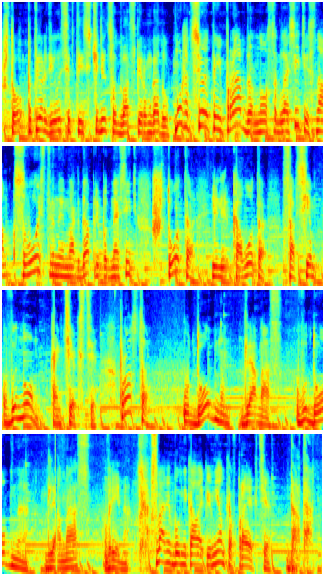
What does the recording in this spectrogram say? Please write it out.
что подтвердилось и в 1921 году. Может, все это и правда, но согласитесь, нам свойственно иногда преподносить что-то или кого-то совсем в ином контексте. Просто удобным для нас, в удобное для нас время. С вами был Николай Пивненко в проекте «Дата».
